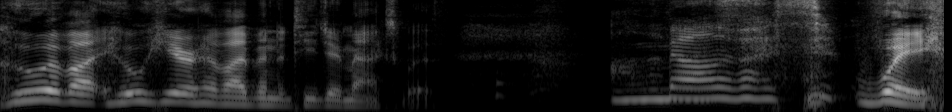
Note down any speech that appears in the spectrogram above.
who have I? Who here have I been to TJ Maxx with? All of us. Wait.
